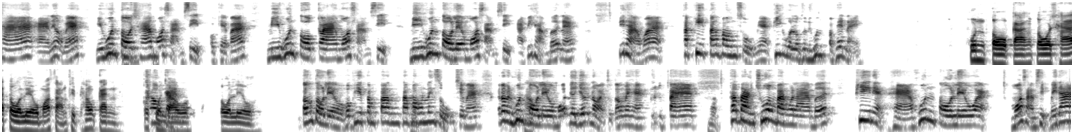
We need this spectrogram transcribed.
ช้า อ่านี่ออกไหมมีหุ้นโตช้ามอสามสิบโอเคปะมีหุ้นโตกลางมอสามสิบมีหุ้นโตเร็วมอสามสิบอะพี่ถามเบิร์ดนะ พี่ถามว่าถ้าพี่ตั้งเป้าสูงเนี่ยพี่ควรลงทุนในหุ้นประเภทไหน หุ้นโตกลางโตช้าโตเร็วมอสามสิบเท่ากัน ก็ควรเท่ากัจะนเอาโตเร็ว ต้องโตเร็วเพราะพี่ตั้งตั้งตั้งเป้าค่อนข้างสูงใช่ไหมก็ต้องเป็นหุ้นครับโตเร็วมดเยอะๆหน่อยถูกต้องไหมฮะแต่ครับถ้าบางช่วงบางเวลาเบิร์ตพี่เนี่ยหาหุ้นโตเร็วอะ มอสามสิบไม่ได้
